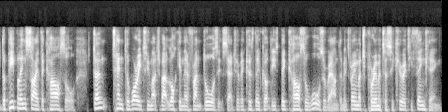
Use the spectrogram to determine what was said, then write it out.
the people inside the castle don't tend to worry too much about locking their front doors, etc., because they've got these big castle walls around them. It's very much perimeter security thinking.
